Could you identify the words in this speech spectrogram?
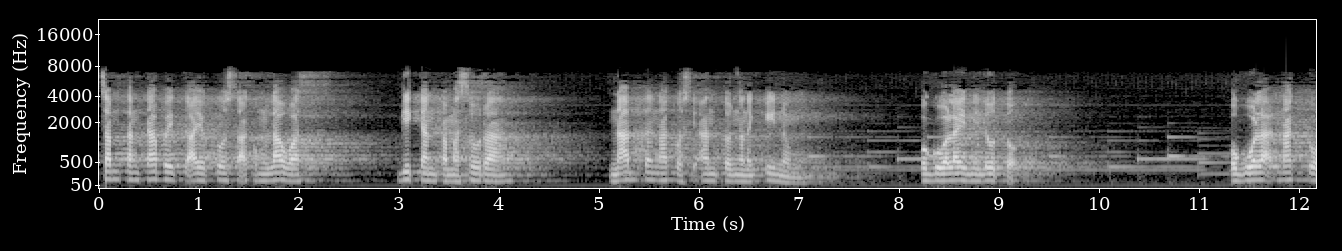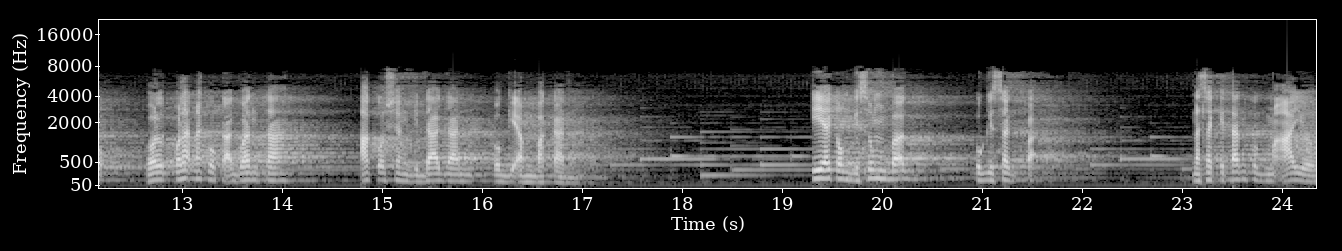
Samtang kapoy kaayo ko sa akong lawas, gikan pamasura, naabtan ako si Anton nga nag-inom, ug walay niluto. Ug wala nako, wala, wala nako kaagwanta, ako siyang gidagan o giambakan. Iya kong gisumbag o gisagpa. Nasakitan kog maayo,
